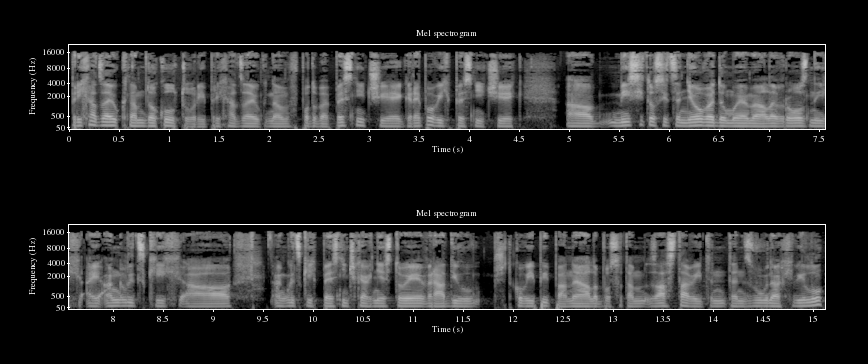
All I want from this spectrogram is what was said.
prichádzajú k nám do kultúry, prichádzajú k nám v podobe pesničiek, repových pesničiek. A my si to síce neuvedomujeme, ale v rôznych aj anglických, a, anglických pesničkách dnes to je v rádiu všetko vypípané, alebo sa tam zastaví ten, ten zvuk na chvíľu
